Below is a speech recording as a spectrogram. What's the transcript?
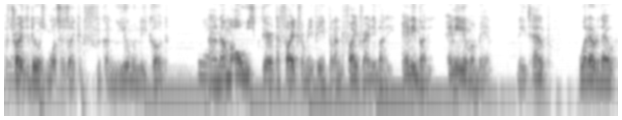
I've yeah. tried to do as much as I could fucking humanly could. Yeah. And I'm always there to fight for me people and to fight for anybody, anybody, any human being needs help. without a doubt.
